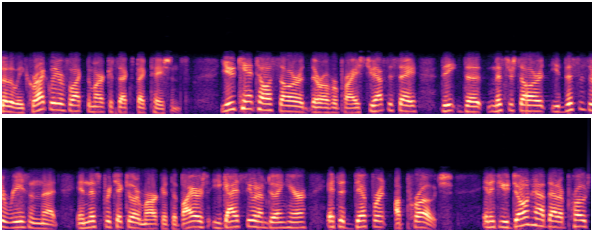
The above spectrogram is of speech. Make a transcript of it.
so that we correctly reflect the market's expectations. You can't tell a seller they're overpriced. You have to say, the, the Mr. Seller, this is the reason that in this particular market, the buyers, you guys see what I'm doing here? It's a different approach. And if you don't have that approach,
